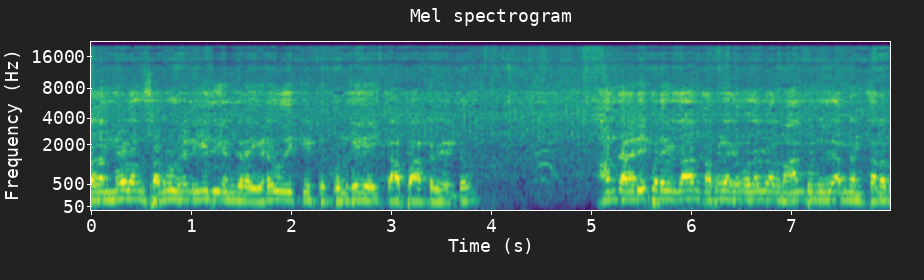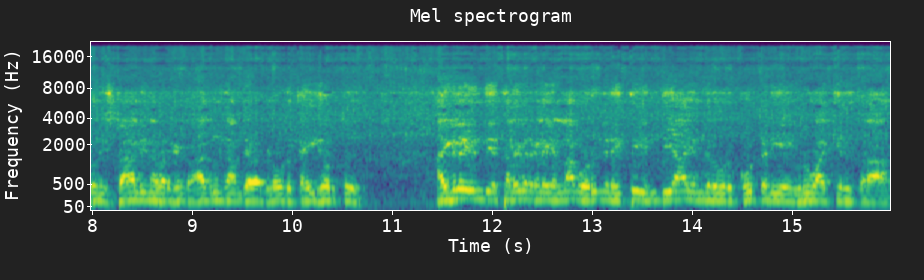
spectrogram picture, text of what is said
அதன் மூலம் சமூக நீதி என்கிற இடஒதுக்கீட்டு கொள்கையை காப்பாற்ற வேண்டும். அந்த அடிப்படையில் தான் தமிழக முதல்வர் மாண்புமிகு அண்ணன் தளபதி ஸ்டாலின் அவர்கள் ராகுல் காந்தி அவர்களோடு கைகோர்த்து அகில இந்திய தலைவர்களை எல்லாம் ஒருங்கிணைத்து இந்தியா என்கிற ஒரு கூட்டணியை உருவாக்கி இருக்கிறார்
